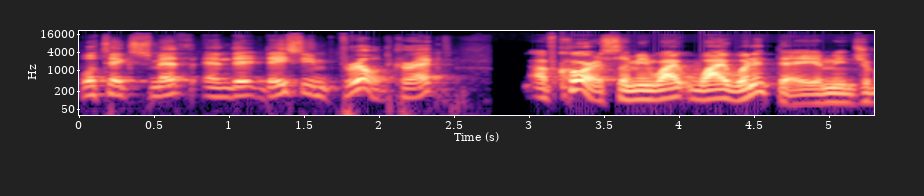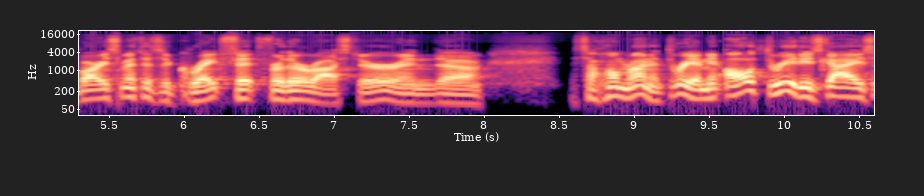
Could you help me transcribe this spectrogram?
we'll take Smith, and they they seem thrilled. Correct. Of course. I mean, why why wouldn't they? I mean, Jabari Smith is a great fit for their roster, and uh, it's a home run in three. I mean, all three of these guys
